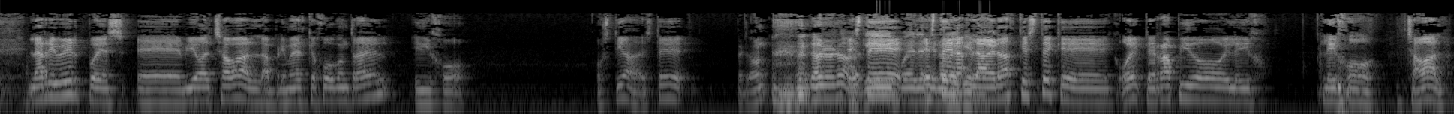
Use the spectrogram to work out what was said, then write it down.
Larry Bird, pues, eh, vio al chaval la primera vez que jugó contra él y dijo: Hostia, este. Perdón. No, no, no, Este, decir este, lo que la, la verdad que este que. Oye, qué rápido. Y le dijo: Le dijo, chaval,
